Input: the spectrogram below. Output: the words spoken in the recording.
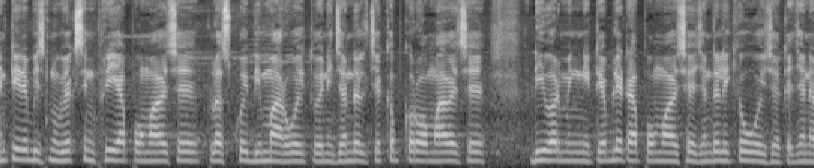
એન્ટી રેબિસનું વેક્સિન ફ્રી આપવામાં આવે છે પ્લસ કોઈ બીમાર હોય તો એની જનરલ ચેકઅપ કરવામાં આવે છે ડીવર્મિંગની ટેબ્લેટ આપવામાં આવે છે. જનરલી કેવું હોય છે કે જેને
